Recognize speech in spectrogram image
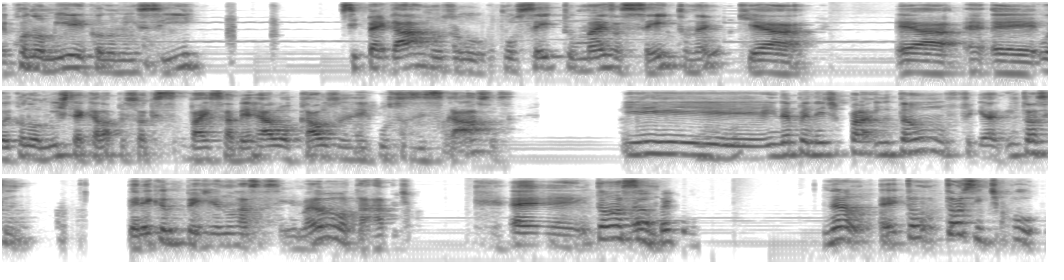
economia economia em si, se pegarmos o conceito mais aceito, né, que é, a, é, a, é, é o economista é aquela pessoa que vai saber realocar os recursos escassos, e uhum. independente para então então assim Peraí que eu me perdi no raciocínio, mas eu vou voltar rápido. É, então, assim. Não, é, então, então, assim, tipo,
